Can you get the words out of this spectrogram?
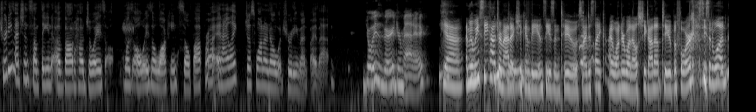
Trudy mentioned something about how Joy's was always a walking soap opera, and I like just want to know what Trudy meant by that. Joy is very dramatic. yeah, I mean we see how dramatic she can be in season 2, so I just like I wonder what else she got up to before season 1. Joy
